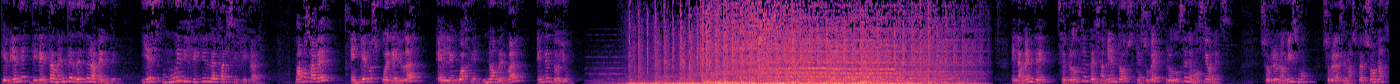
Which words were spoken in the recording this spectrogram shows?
que viene directamente desde la mente y es muy difícil de falsificar. Vamos a ver en qué nos puede ayudar el lenguaje no verbal en el doyo. En la mente se producen pensamientos que a su vez producen emociones sobre uno mismo, sobre las demás personas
